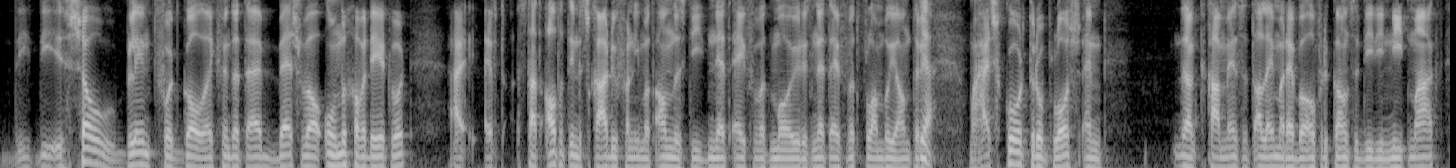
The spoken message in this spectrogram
die, die is zo blind voor het goal. Ik vind dat hij best wel ondergewaardeerd wordt. Hij heeft, staat altijd in de schaduw van iemand anders die net even wat mooier is, net even wat flamboyanter is. Ja. Maar hij scoort erop los en dan gaan mensen het alleen maar hebben over de kansen die hij niet maakt.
